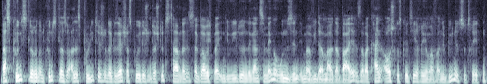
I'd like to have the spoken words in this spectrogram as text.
was Künstlerinnen und Künstler so alles politisch oder gesellschaftspolitisch unterstützt haben, dann ist da, glaube ich, bei Individuen eine ganze Menge Unsinn immer wieder mal dabei. Ist aber kein Ausschlusskriterium, auf eine Bühne zu treten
